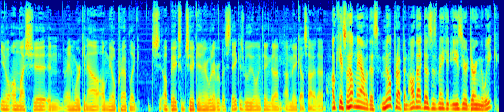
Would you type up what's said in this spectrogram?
you know, on my shit and and working out, I'll meal prep like ch- I'll bake some chicken or whatever. But steak is really the only thing that I, I make outside of that. Okay, so help me out with this. Meal prepping, all that does is make it easier during the week.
